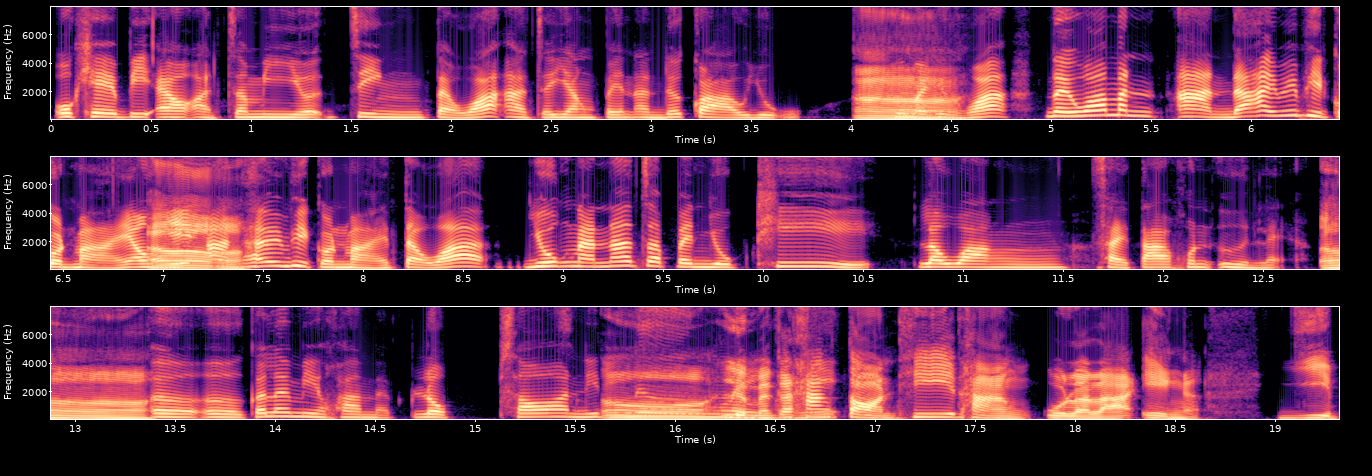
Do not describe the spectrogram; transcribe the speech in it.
โอเค BL อาจจะมีเยอะจริง แต่ว่าอาจจะยังเป็น underground อยู่คือหมายถึงว่าเลยว่ามันอ่านได้ไม่ผิดกฎหมายเอางี้เอออ่อ่านได้ไม่ผิดกฎหมาย แต่ว่ายุคนั้นน่าจะเป็นยุคที่ระวังสายตาคนอื่นแหละ เออ เออเออก็เลยมีความแบบหลบซ่อนนิดนึงเออหรือแม้กระทั่งตอนที่ทางอุลละเองอะหยิบ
